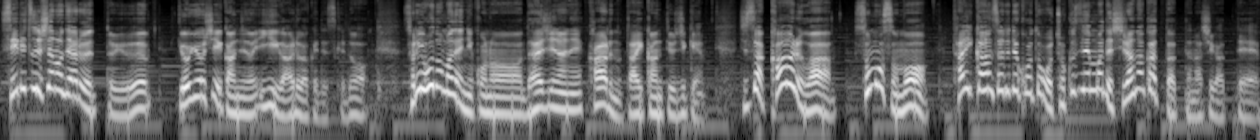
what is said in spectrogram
成立したのであるという行々しい感じの意義があるわけですけど、それほどまでにこの大事なね、カールの体感っていう事件。実はカールはそもそも体感されることを直前まで知らなかったって話があって、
